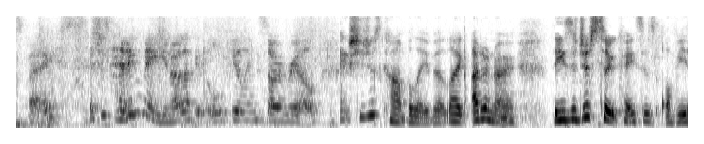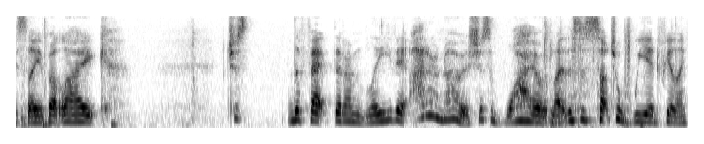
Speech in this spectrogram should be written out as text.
space. It's just hitting me, you know, like it's all feeling so real. I actually just can't believe it. Like, I don't know. These are just suitcases, obviously, but like, just the fact that I'm leaving, I don't know, it's just wild. Like, this is such a weird feeling.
